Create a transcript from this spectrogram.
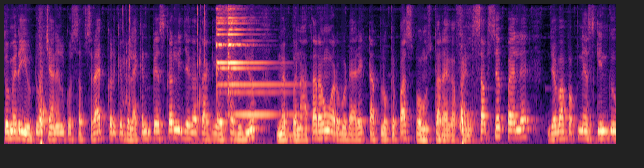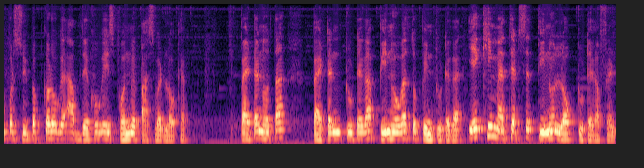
तो मेरे यूट्यूब चैनल को सब्सक्राइब करके बेलाइकन प्रेस कर लीजिएगा, ताकि ऐसा वीडियो मैं बनाता रहूँ और वो डायरेक्ट आप लोग के पास पहुँचता रहेगा फ्रेंड सबसे पहले जब आप अपने स्क्रीन के ऊपर स्वीप अप करोगे, आप देखोगे इस फ़ोन में पासवर्ड लॉक है। पैटर्न होता पैटर्न टूटेगा, पिन होगा तो पिन टूटेगा। एक ही मेथड से तीनों लॉक टूटेगा फ्रेंड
